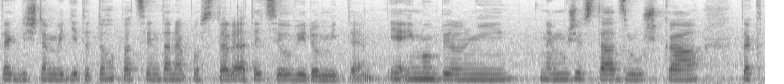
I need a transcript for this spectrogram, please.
tak když tam vidíte toho pacienta na posteli a teď si uvědomíte, je imobilní, nemůže vstát z lůžka, tak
